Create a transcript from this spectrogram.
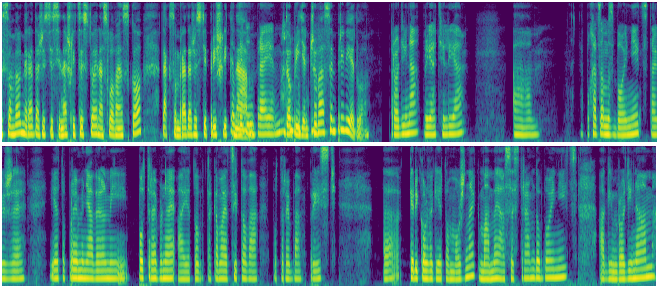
som veľmi rada, že ste si našli cestu aj na Slovensko. Tak som rada, že ste prišli k Dobrý nám. Dobrý deň, prajem. Dobrý deň. Čo vás sem priviedlo? Rodina, priatelia a ja pochádzam z Bojnic, takže je to pre mňa veľmi potrebné a je to taká moja citová potreba prísť kedykoľvek je to možné, k mame a sestrám do bojníc a k im rodinám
